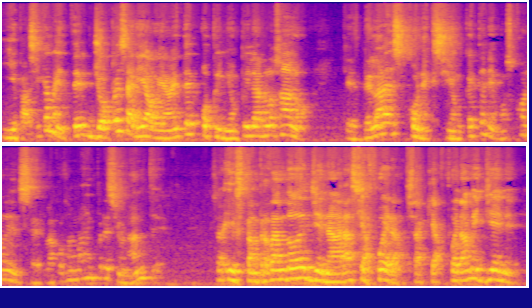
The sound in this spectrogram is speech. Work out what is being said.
Y básicamente yo pensaría, obviamente, opinión Pilar Lozano, que es de la desconexión que tenemos con el ser, la cosa más impresionante. O sea, y están tratando de llenar hacia afuera, o sea, que afuera me llene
